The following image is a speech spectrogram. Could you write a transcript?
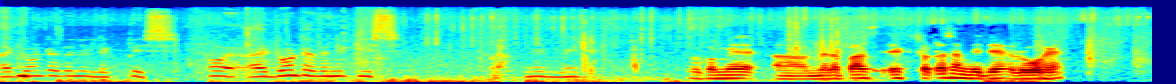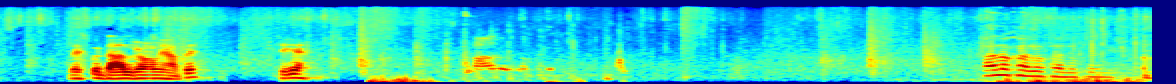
I don't have any leg piece. Oh, I don't have any piece. Need meat. देखो मैं आ, मेरे पास एक छोटा सा मिड है रो है मैं इसको डाल रहा हूँ यहाँ पे ठीक है खा लो। खा लो खा लो खा लो कोई नहीं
